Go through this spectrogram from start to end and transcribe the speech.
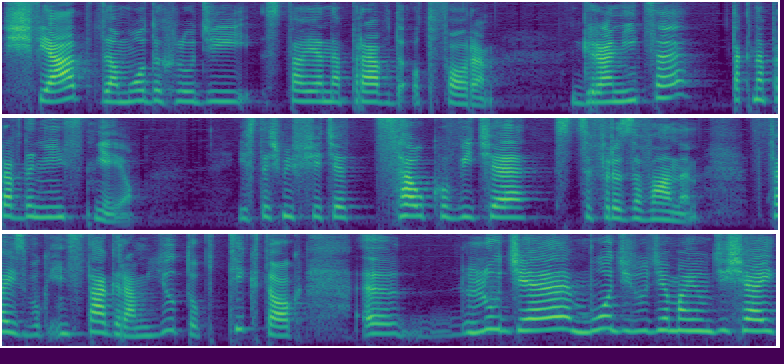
Świat dla młodych ludzi staje naprawdę otworem. Granice tak naprawdę nie istnieją. Jesteśmy w świecie całkowicie scyfryzowanym. Facebook, Instagram, YouTube, TikTok. E, ludzie, młodzi ludzie mają dzisiaj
